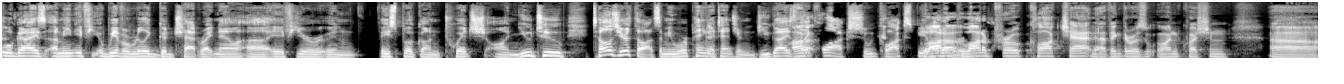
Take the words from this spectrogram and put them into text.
well, guys. I mean, if you, we have a really good chat right now, uh, if you're in Facebook, on Twitch, on YouTube, tell us your thoughts. I mean, we're paying attention. Do you guys like of- clocks? Should we clocks be a lot of a lot of pro clock chat. I think there was one question uh,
